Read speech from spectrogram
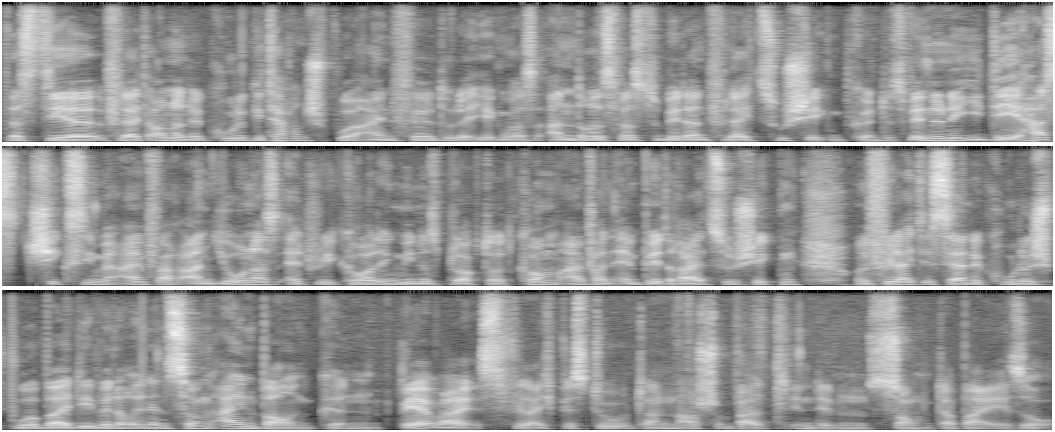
dass dir vielleicht auch noch eine coole Gitarrenspur einfällt oder irgendwas anderes, was du mir dann vielleicht zuschicken könntest. Wenn du eine Idee hast, schick sie mir einfach an jonas at recording-blog.com, einfach ein MP3 zu schicken und vielleicht ist ja eine coole Spur bei die wir noch in den Song einbauen können. Wer weiß, vielleicht bist du dann auch schon bald in dem Song dabei. So.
